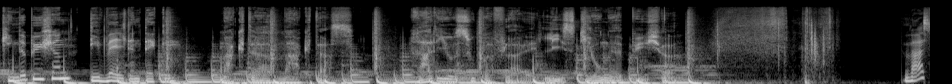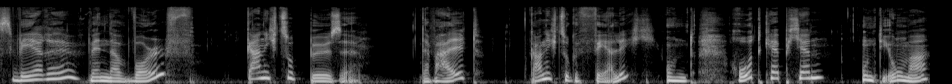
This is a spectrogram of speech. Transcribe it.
Kinderbüchern die Welt entdecken. Magda mag das. Radio Superfly liest junge Bücher. Was wäre, wenn der Wolf gar nicht so böse, der Wald gar nicht so gefährlich und Rotkäppchen und die Oma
